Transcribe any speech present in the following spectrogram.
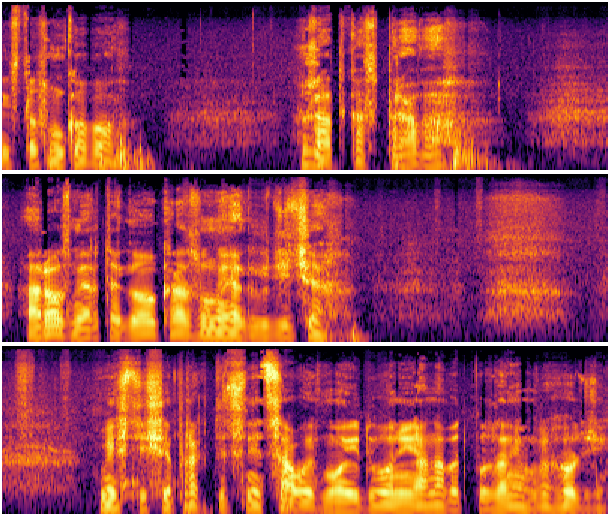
i stosunkowo rzadka sprawa. A rozmiar tego okazu, no jak widzicie, mieści się praktycznie cały w mojej dłoni, a nawet poza nią wychodzi.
